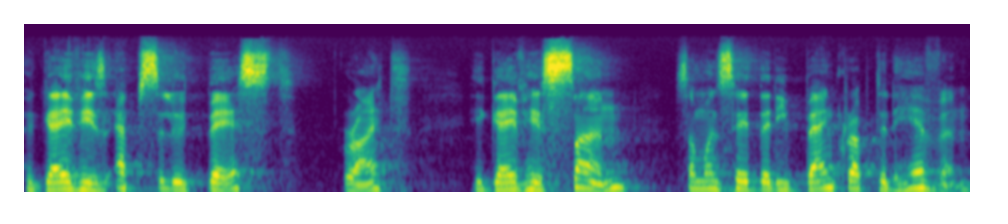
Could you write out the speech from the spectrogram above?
who gave his absolute best, right? He gave his son. Someone said that he bankrupted heaven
